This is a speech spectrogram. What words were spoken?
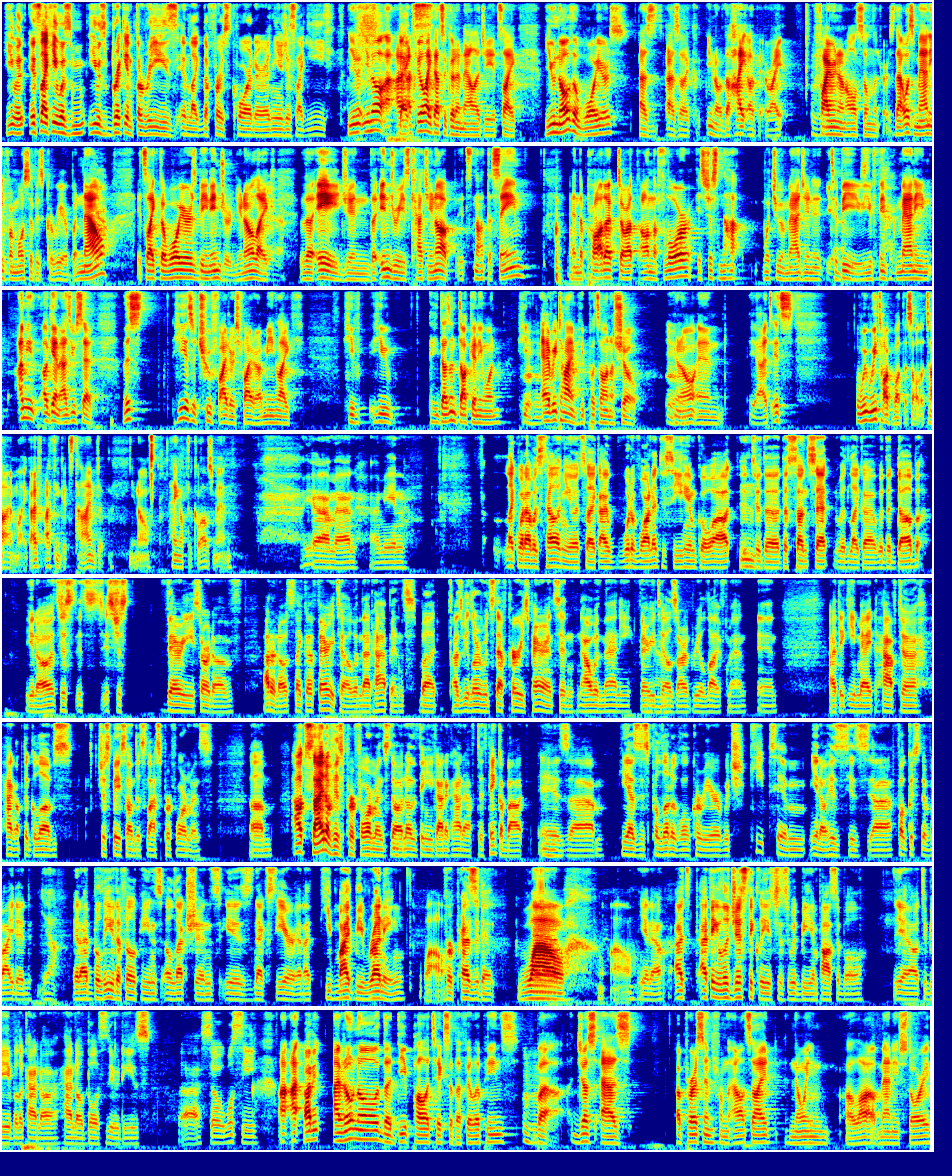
He was. It's like he was. He was bricking threes in like the first quarter, and you're just like, Eeh. You know, you know, I, I feel like that's a good analogy. It's like you know the Warriors as as like you know the height of it, right? Mm-hmm. Firing on all cylinders. That was Manny for most of his career, but now it's like the Warriors being injured. You know, like the age and the injuries catching up. It's not the same, and the product are on the floor is just not what you imagine it to be. You think Manny. I mean, again, as you said, this he is a true fighter's fighter. I mean, like he he he doesn't duck anyone. He mm-hmm. every time he puts on a show, you mm-hmm. know, and yeah, it's it's we we talk about this all the time. Like I I think it's time to you know hang up the gloves, man. Yeah, man. I mean, like what I was telling you, it's like I would have wanted to see him go out into the the sunset with like a with a dub. You know, it's just it's it's just very sort of I don't know. It's like a fairy tale when that happens. But as we learned with Steph Curry's parents, and now with Manny, fairy tales aren't real life, man. And I think he might have to hang up the gloves just based on this last performance. Um, outside of his performance, though, another thing you gotta kind of have to think about is um, he has this political career, which keeps him, you know, his his uh, focus divided. Yeah. And I believe the Philippines elections is next year, and I, he might be running Wow. for president. wow. Wow. You know, I I think logistically it just would be impossible, you know, to be able to kind of handle both duties. Uh, so we'll see. I, I How do- I don't know the deep politics of the Philippines, but just as a person from the outside, knowing a lot of Manny's story,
